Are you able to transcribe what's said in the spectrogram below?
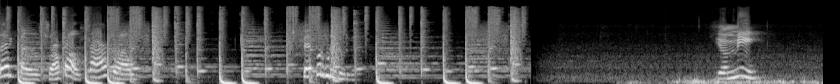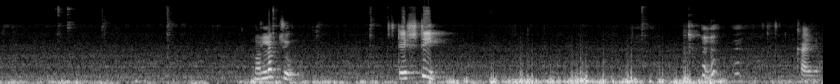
circle circle circle paper put it yummy ଭଲ ଲାଗୁଛୁ ଟେଷ୍ଟି ଖାଇବା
